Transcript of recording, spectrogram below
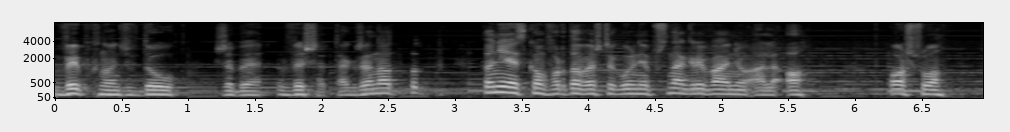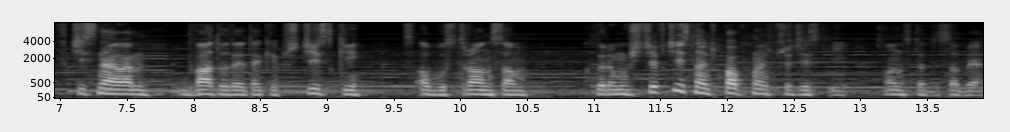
wypchnąć w dół, żeby wyszedł. Także no, to, to nie jest komfortowe, szczególnie przy nagrywaniu, ale o, poszło. Wcisnąłem dwa tutaj takie przyciski z obu stron są, które musicie wcisnąć, popchnąć przycisk i on wtedy sobie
